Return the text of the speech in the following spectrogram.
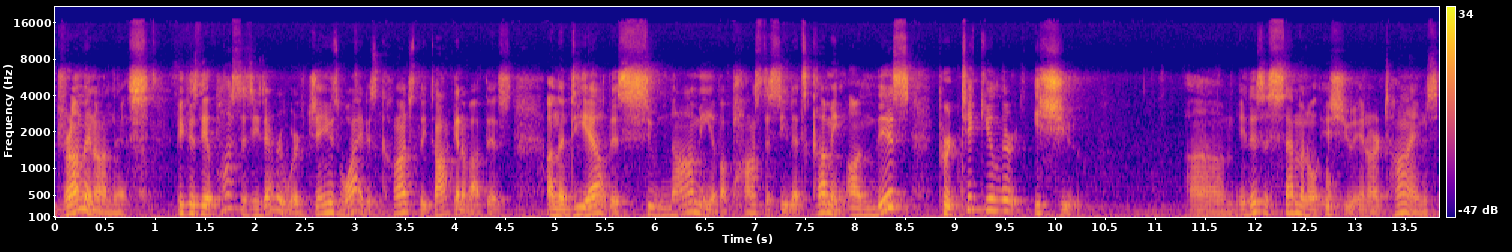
drumming on this because the apostasy is everywhere. James White is constantly talking about this on the DL, this tsunami of apostasy that's coming on this particular issue. Um, it is a seminal issue in our times,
